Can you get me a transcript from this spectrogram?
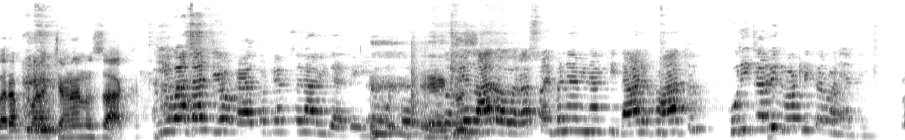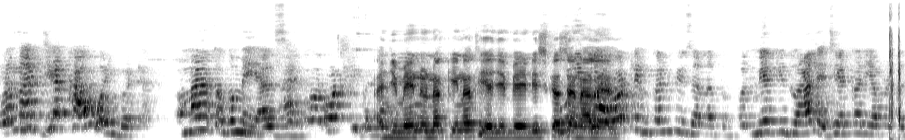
બરફ વાળા ચણાનું શાક. ઈ વાત સાચી હો કાલ તો કેપ્ચર આવી જતી તો ખુશ. મેં રસોઈ બનાવી નાખી દાળ ભાત પૂરી કરવી રોટલી કરવાની હતી. તમારે જે ખાવું હોય બટા. અમારે તો ગમે હાલશે. આ તો રોટલી બનાવો. હજી મેનુ નક્કી નથી હજી બે ડિસ્કશન હાલે. રોટલી કન્ફ્યુઝન હતું પણ મેં કીધું હાલે જે કરી આપણે તો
